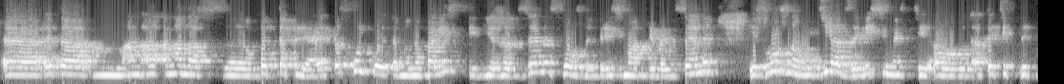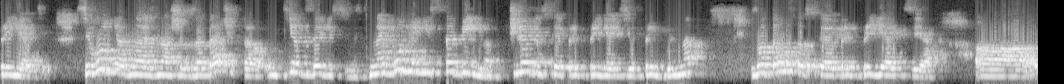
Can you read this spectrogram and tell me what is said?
это, она нас э, подтопляет, поскольку это монополисты держат цены, сложно пересматривать цены и сложно уйти от зависимости э, от этих предприятий. Сегодня одна из наших задач — это уйти от зависимости. Наиболее нестабильно Челябинское предприятие прибыльно, Златоустовское предприятие а,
